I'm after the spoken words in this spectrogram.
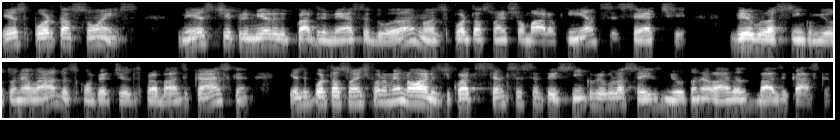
exportações. Neste primeiro quadrimestre do ano, as exportações somaram 507,5 mil toneladas convertidas para base casca e as importações foram menores, de 465,6 mil toneladas base casca.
